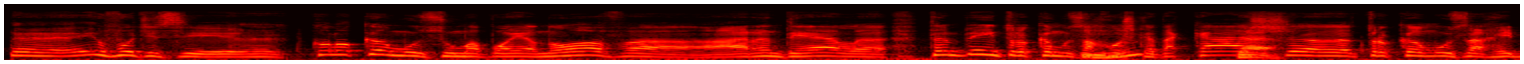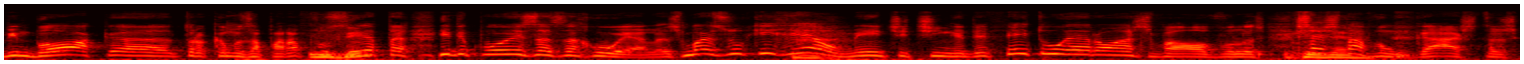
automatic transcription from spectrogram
É, eu vou dizer, colocamos uma boia nova, a arandela, também trocamos a Uhum. rosca da caixa, trocamos a rebimboca, trocamos a parafuseta Uhum. e depois as arruelas. Mas o que realmente tinha defeito eram as válvulas. Já É. estavam gastas,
